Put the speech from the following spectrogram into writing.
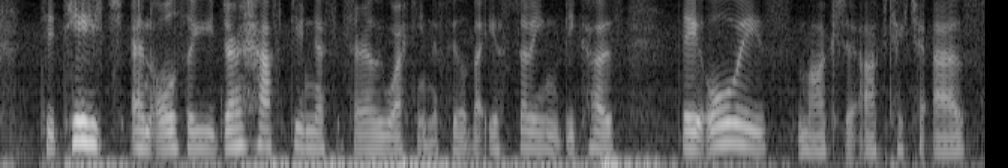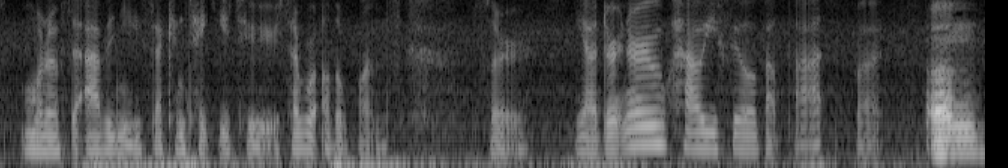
to teach, and also you don't have to necessarily work in the field that you're studying because they always market architecture as one of the avenues that can take you to several other ones. So, yeah, I don't know how you feel about that, but. Um,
